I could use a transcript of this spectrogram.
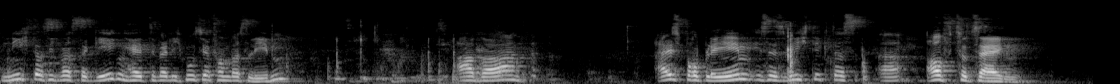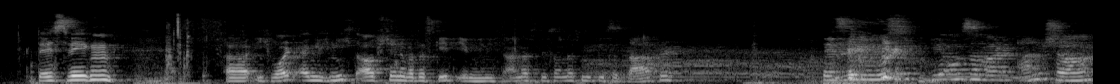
Nicht, dass ich was dagegen hätte, weil ich muss ja von was leben. Aber als Problem ist es wichtig, das äh, aufzuzeigen. Deswegen äh, ich wollte eigentlich nicht aufstehen, aber das geht irgendwie nicht anders, besonders mit dieser Tafel. Deswegen müssen wir uns einmal anschauen.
